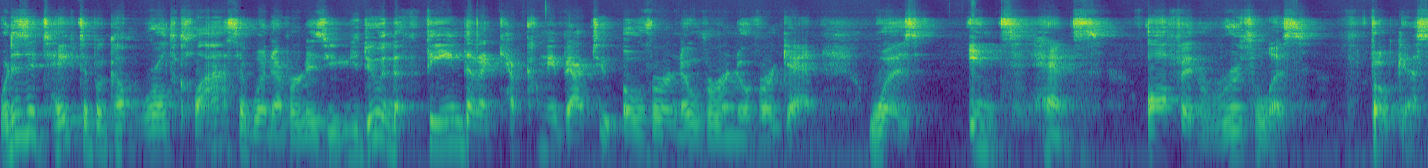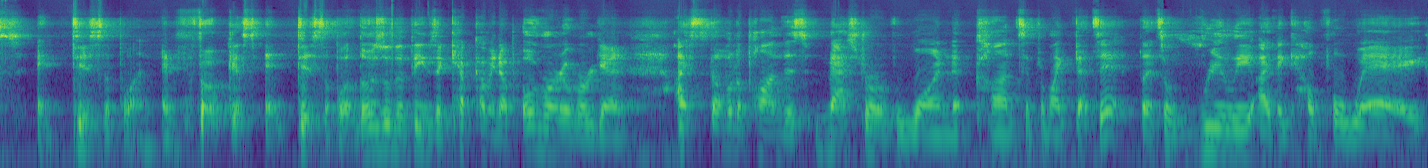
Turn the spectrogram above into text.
what does it take to become world class at whatever it is you, you do? And the theme that I kept coming back to over and over and over again was intense, often ruthless focus and discipline and focus and discipline. Those are the themes that kept coming up over and over again. I stumbled upon this master of one concept. I'm like, that's it. That's a really, I think, helpful way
